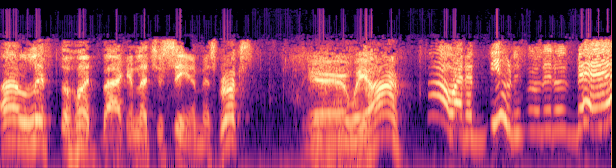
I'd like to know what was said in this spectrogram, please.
I'll lift the hood back and let you see him, Miss Brooks. Here we are. Oh, what a beautiful little bear.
